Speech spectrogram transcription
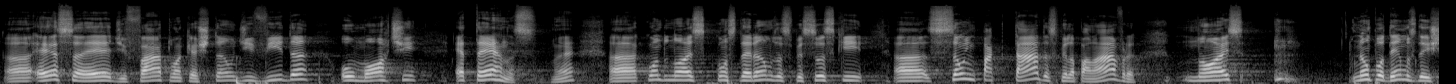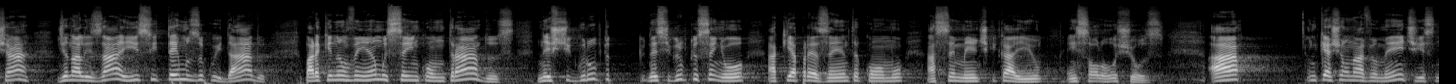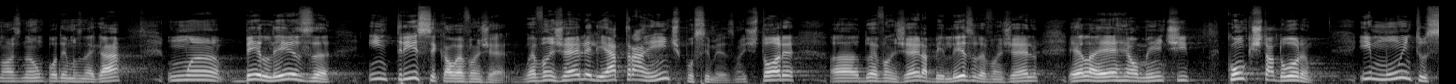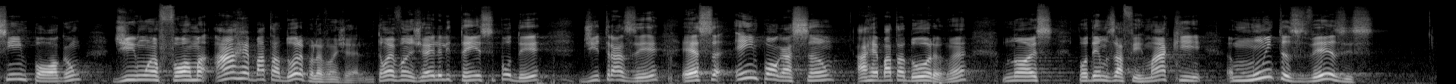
Ah, essa é, de fato, uma questão de vida ou morte eternas. Né? Ah, quando nós consideramos as pessoas que ah, são impactadas pela palavra, nós não podemos deixar de analisar isso e termos o cuidado para que não venhamos ser encontrados neste grupo nesse grupo que o Senhor aqui apresenta como a semente que caiu em solo rochoso. Há, inquestionavelmente, isso nós não podemos negar, uma beleza intrínseca ao Evangelho. O Evangelho ele é atraente por si mesmo. A história uh, do Evangelho, a beleza do Evangelho, ela é realmente conquistadora e muitos se empolgam de uma forma arrebatadora pelo Evangelho. Então, o Evangelho ele tem esse poder de trazer essa empolgação arrebatadora. Não é? Nós podemos afirmar que muitas vezes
